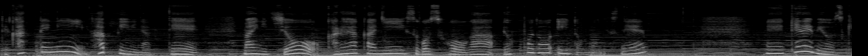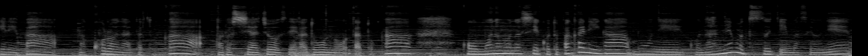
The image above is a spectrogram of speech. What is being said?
で勝手にハッピーになって毎日を軽やかに過ごす方がよっぽどいいと思うんですね。でテレビをつければ、まあ、コロナだとかロシア情勢がどうのだとかこう物々しいことばかりがもうねこう何年も続いていますよね。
